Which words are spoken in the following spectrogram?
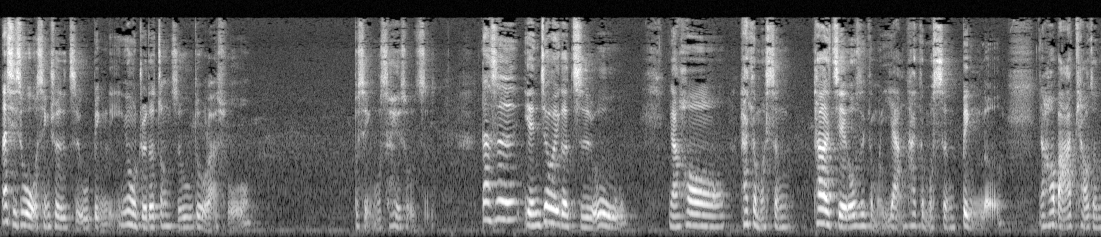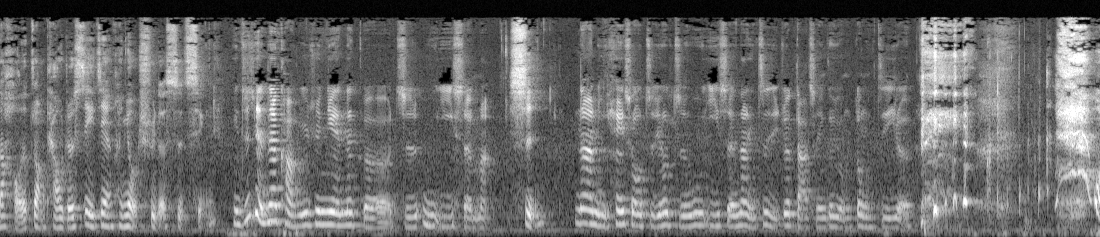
那其实我兴趣是植物病理，因为我觉得种植物对我来说不行，我是黑手指。但是研究一个植物。然后它怎么生，它的结构是怎么样，它怎么生病了，然后把它调整到好的状态，我觉得是一件很有趣的事情。你之前在考虑去念那个植物医生嘛？是。那你黑手指又植物医生，那你自己就打成一个永动机了。我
